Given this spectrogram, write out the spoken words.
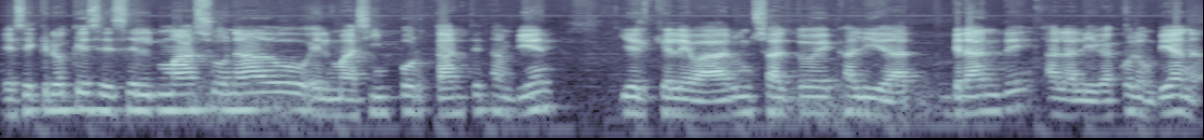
Ese creo que ese es el más sonado, el más importante también y el que le va a dar un salto de calidad grande a la liga colombiana.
